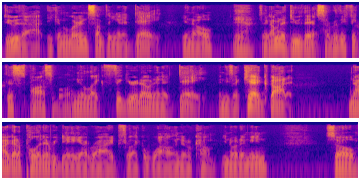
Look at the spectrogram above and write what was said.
do that. He can learn something in a day you know? Yeah. It's like i'm gonna do this. I really think this is possible. And he'll like figure it out in a day. And he's like okay got it. Now i gotta pull it every day i ride for like a while and it'll come. You know what i mean? So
